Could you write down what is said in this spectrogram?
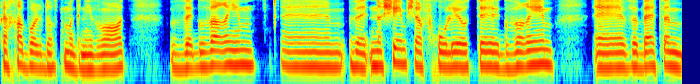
ככה בולדות מגניבות. וגברים ונשים שהפכו להיות גברים ובעצם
